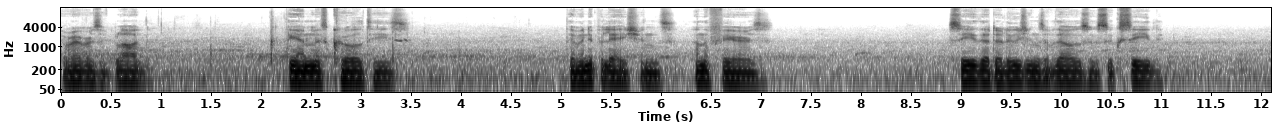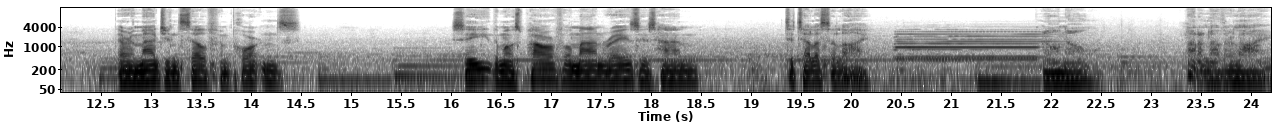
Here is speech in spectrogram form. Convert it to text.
the rivers of blood, the endless cruelties, the manipulations and the fears. See the delusions of those who succeed, their imagined self importance. See the most powerful man raise his hand to tell us a lie. No, no, not another lie.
